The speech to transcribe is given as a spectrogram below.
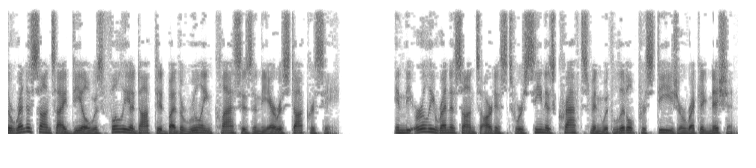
The Renaissance ideal was fully adopted by the ruling classes and the aristocracy. In the early Renaissance artists were seen as craftsmen with little prestige or recognition.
